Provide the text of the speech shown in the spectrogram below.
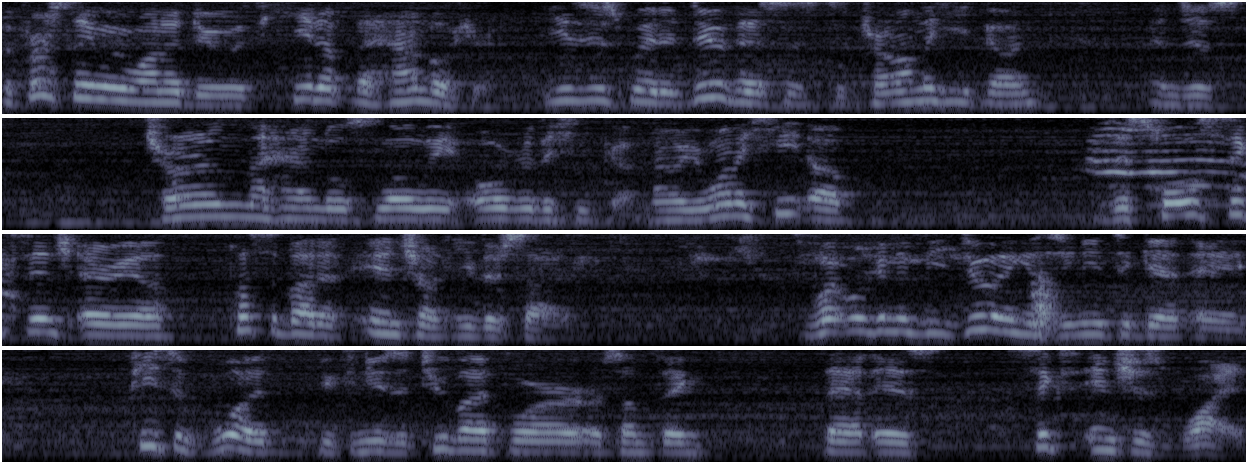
The first thing we want to do is heat up the handle here. The easiest way to do this is to turn on the heat gun and just turn the handle slowly over the heat gun. Now you want to heat up this whole 6 inch area plus about an inch on either side. So what we're going to be doing is you need to get a piece of wood, you can use a 2x4 or something that is 6 inches wide.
